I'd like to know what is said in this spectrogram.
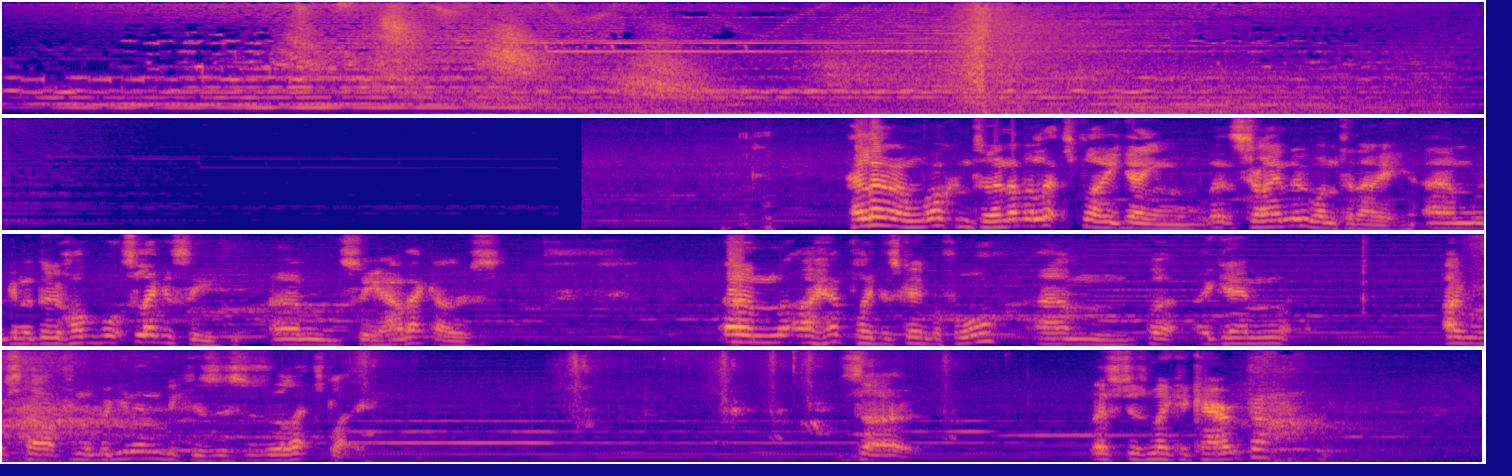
Hello and welcome to another Let's Play game. Let's try a new one today. Um, we're going to do Hogwarts Legacy and see how that goes. Um, I have played this game before, um, but again, I will start from the beginning because this is a Let's Play. So, let's just make a character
